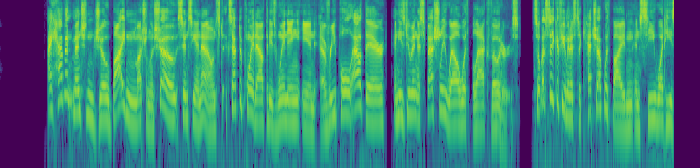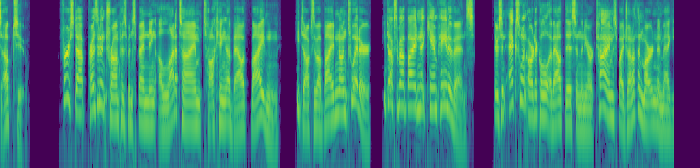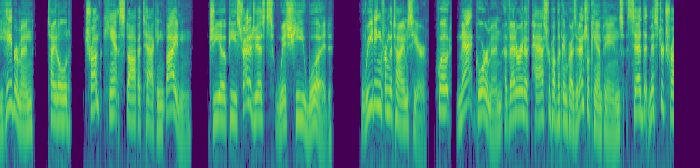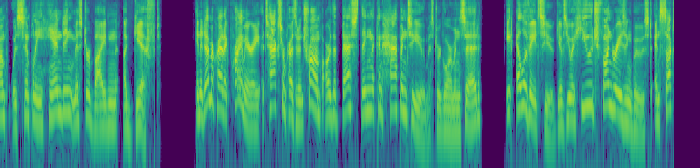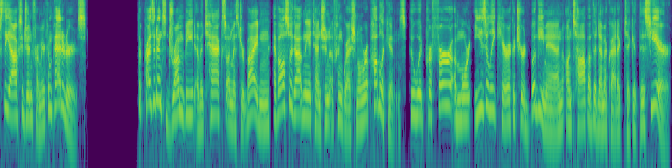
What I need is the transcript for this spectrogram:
I haven't mentioned Joe Biden much on the show since he announced, except to point out that he's winning in every poll out there, and he's doing especially well with black voters. So let's take a few minutes to catch up with Biden and see what he's up to. First up, President Trump has been spending a lot of time talking about Biden. He talks about Biden on Twitter. He talks about Biden at campaign events. There's an excellent article about this in the New York Times by Jonathan Martin and Maggie Haberman titled, Trump Can't Stop Attacking Biden. GOP Strategists Wish He Would. Reading from the Times here. Quote, Matt Gorman, a veteran of past Republican presidential campaigns, said that Mr. Trump was simply handing Mr. Biden a gift. In a Democratic primary, attacks from President Trump are the best thing that can happen to you, Mr. Gorman said. It elevates you, gives you a huge fundraising boost, and sucks the oxygen from your competitors. The president's drumbeat of attacks on Mr. Biden have also gotten the attention of congressional Republicans, who would prefer a more easily caricatured boogeyman on top of the Democratic ticket this year.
